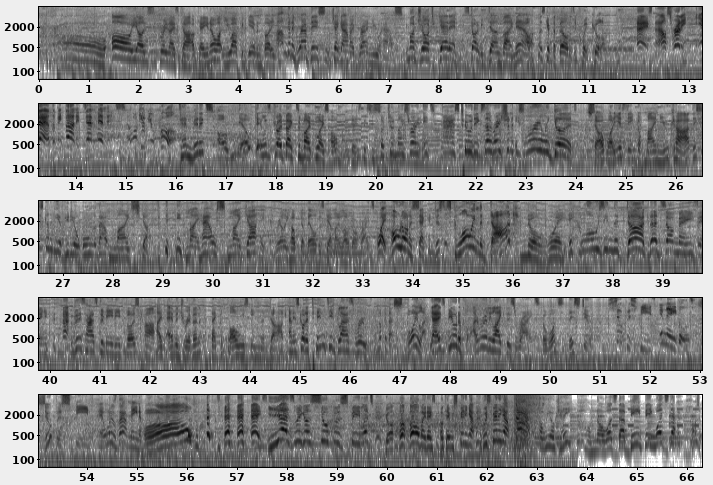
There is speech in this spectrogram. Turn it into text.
Oh, yo, this is a pretty nice car. Okay, you know what? You are forgiven, buddy. I'm gonna grab this and check out my brand new house. Come on, George, get in. It's gotta be done by now. Let's give the builders a quick call. Hey, is the house ready? Yeah, it'll be done in 10 minutes. We'll give you a call. 10 minutes? Oh, yeah, okay, let's drive back to my place. Oh, my days, this is such a nice ride. It's fast, too. The acceleration is really good. So, what do you think of my new car? This is gonna be a video all about my stuff. my house, my car. Hey, I really hope the builders get my logo right. Wait, hold on a second. Does this glow in the dark? No way. It glows in the dark. That's amazing. this has to be the first car I've ever driven that glows in the dark. And it's got a tinted glass roof. Look at that spoiler. Yeah, it's beautiful. I really like this ride. But what does this do? Super speed enabled. Super speed. And what does that mean? Oh, days. Yes, we got super speed. Let's go. Oh, oh, my days. Okay, we're spinning out. We're spinning out. Ah! Are we okay? Oh, no. What's that beeping? What's that?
